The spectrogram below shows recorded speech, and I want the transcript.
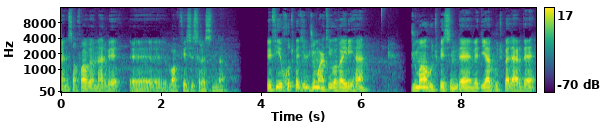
Yani Safa ve Merve e, vakfesi sırasında. Ve fi hutbetil cum'ati ve gayriha. Cuma hutbesinde ve diğer hutbelerde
